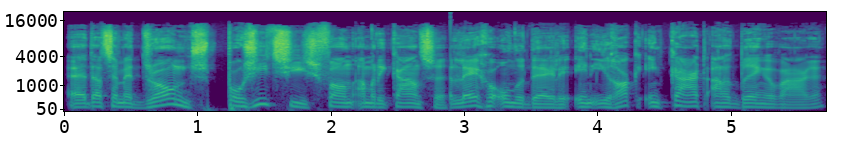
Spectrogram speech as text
Uh, dat ze met drones posities van Amerikaanse legeronderdelen in Irak in kaart aan het brengen waren.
